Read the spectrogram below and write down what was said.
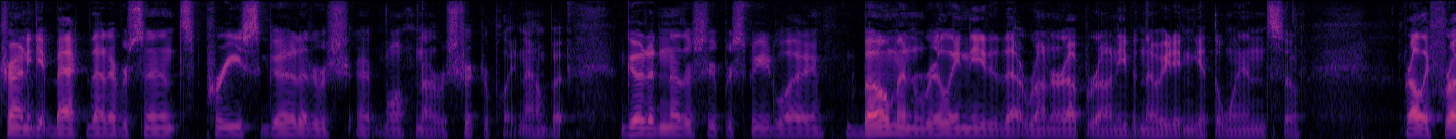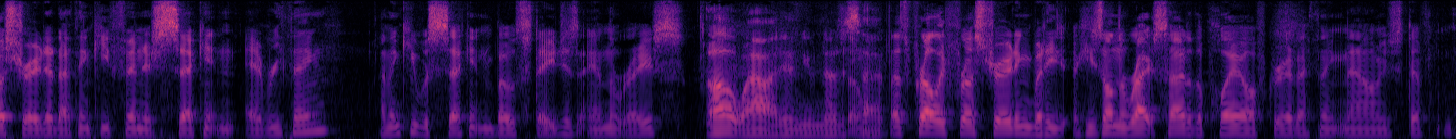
trying to get back to that ever since. Preece good at a restri- uh, well, not a restrictor plate now, but good at another super speedway. Bowman really needed that runner-up run, even though he didn't get the win. So probably frustrated. I think he finished second in everything. I think he was second in both stages and the race. oh wow, I didn't even notice So that. that's probably frustrating, but he he's on the right side of the playoff grid. I think now he's definitely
